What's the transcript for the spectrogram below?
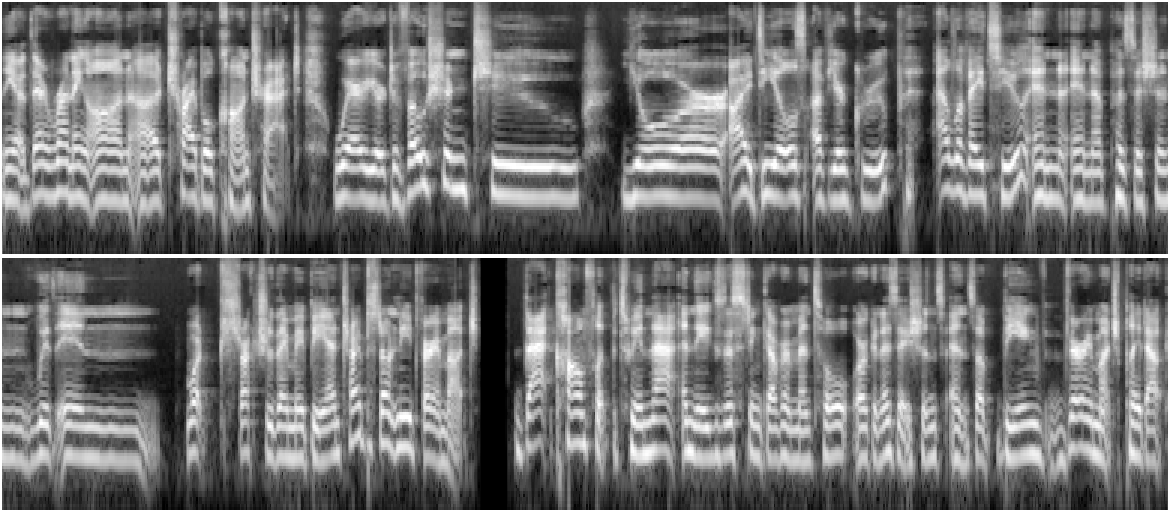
you know they're running on a tribal contract where your devotion to your ideals of your group elevates you in in a position within what structure they may be and tribes don't need very much. That conflict between that and the existing governmental organizations ends up being very much played out.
